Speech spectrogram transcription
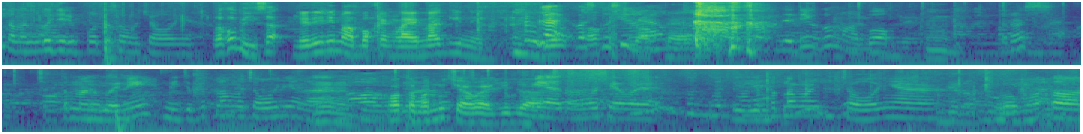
teman gue jadi putus sama cowoknya. Lah kok bisa? jadi ini mabok yang lain lagi nih. Enggak pas gue sidang oke. jadi gue mabok. Terus teman gue ini dijemput lah sama cowoknya kan. Oh temen lu cewek juga? Iya temen gue cewek. Dijemput lah sama cowoknya. Bawa motor.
